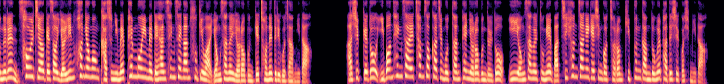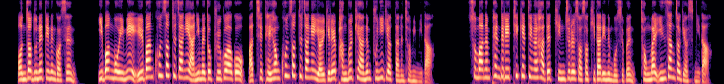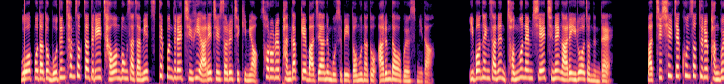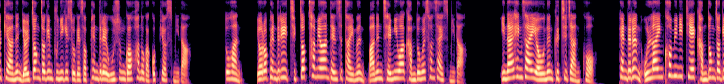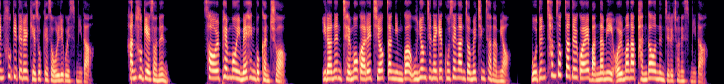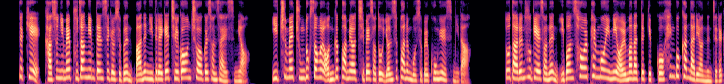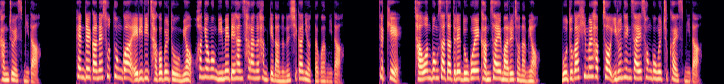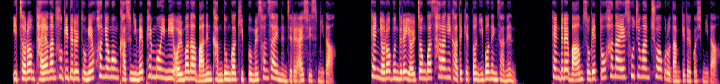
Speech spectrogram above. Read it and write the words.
오늘은 서울 지역에서 열린 황영웅 가수님의 팬 모임에 대한 생생한 후기와 영상을 여러분께 전해드리고자 합니다. 아쉽게도 이번 행사에 참석하지 못한 팬 여러분들도 이 영상을 통해 마치 현장에 계신 것처럼 깊은 감동을 받으실 것입니다. 먼저 눈에 띄는 것은 이번 모임이 일반 콘서트장이 아님에도 불구하고 마치 대형 콘서트장의 열기를 방불케 하는 분위기였다는 점입니다. 수많은 팬들이 티켓팅을 하듯 긴 줄을 서서 기다리는 모습은 정말 인상적이었습니다. 무엇보다도 모든 참석자들이 자원봉사자 및 스태프분들의 지휘 아래 질서를 지키며 서로를 반갑게 맞이하는 모습이 너무나도 아름다워 보였습니다. 이번 행사는 전문 MC의 진행 아래 이루어졌는데 마치 실제 콘서트를 방불케 하는 열정적인 분위기 속에서 팬들의 웃음과 환호가 꽃피었습니다. 또한 여러 팬들이 직접 참여한 댄스 타임은 많은 재미와 감동을 선사했습니다. 이날 행사의 여운은 그치지 않고 팬들은 온라인 커뮤니티에 감동적인 후기들을 계속해서 올리고 있습니다. 한 후기에서는 서울 팬 모임의 행복한 추억 이라는 제목 아래 지역장님과 운영진에게 고생한 점을 칭찬하며 모든 참석자들과의 만남이 얼마나 반가웠는지를 전했습니다. 특히 가수님의 부장님 댄스 교습은 많은 이들에게 즐거운 추억을 선사했으며 이 춤의 중독성을 언급하며 집에서도 연습하는 모습을 공유했습니다. 또 다른 후기에서는 이번 서울 팬 모임이 얼마나 뜻깊고 행복한 날이었는지를 강조했습니다. 팬들 간의 소통과 LED 작업을 도우며 황영웅 님에 대한 사랑을 함께 나누는 시간이었다고 합니다. 특히 자원봉사자들의 노고에 감사의 말을 전하며 모두가 힘을 합쳐 이룬 행사의 성공을 축하했습니다. 이처럼 다양한 후기들을 통해 황영웅 가수님의 팬 모임이 얼마나 많은 감동과 기쁨을 선사했는지를 알 수 있습니다. 팬 여러분들의 열정과 사랑이 가득했던 이번 행사는 팬들의 마음속에 또 하나의 소중한 추억으로 남게 될 것입니다.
